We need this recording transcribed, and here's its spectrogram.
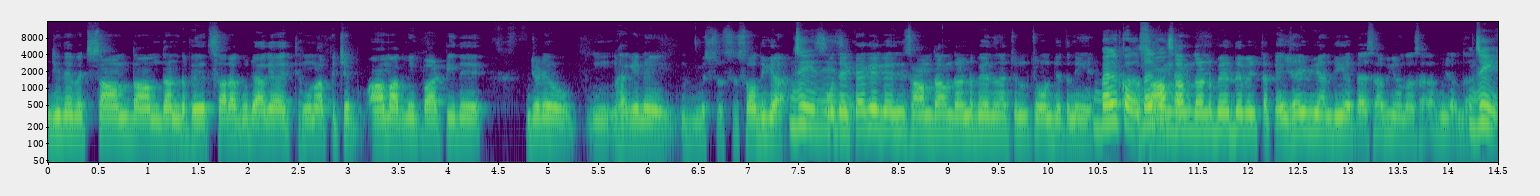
ਜਿਹਦੇ ਵਿੱਚ ਸਾਮ ਦਾਮ ਦੰਡ ਭੇਦ ਸਾਰਾ ਕੁਝ ਆ ਗਿਆ ਇੱਥੇ ਹੁਣ ਆ ਪਿੱਛੇ ਆਮ ਆਦਮੀ ਪਾਰਟੀ ਦੇ ਜਿਹੜੇ ਉਹ ਹੈਗੇ ਨੇ ਮਿਸਟਰ ਸਿਸੋਦੀਆ ਉਹਦੇ। ਕਹਿ ਕੇ ਗਏ ਸੀ ਸਾਮ ਦਾਮ ਦੰਡ ਭੇਦ ਨਾਲ ਚੋਣ- ਜਿੱਤਣੀ ਹੈ। ਬਿਲਕੁਲ ਸਾਮ ਬਿਲਕੁਲ ਦਾਮ ਦੰਡ ਭੇਦ ਦੇ ਵਿੱਚ ਧੱਕੇਸ਼ਾਹੀ ਵੀ ਆਉਂਦੀ ਹੈ ਪੈਸਾ ਵੀ ਆਉਂਦਾ ਸਾਰਾ ਕੁਝ ਆਉਂਦਾ ਜੀ।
